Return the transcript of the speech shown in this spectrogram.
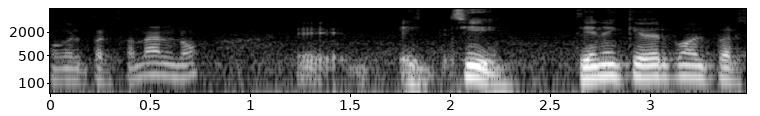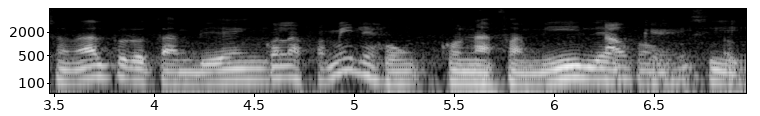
con el personal, ¿no? Eh, sí, tiene que ver con el personal, pero también... Con la familia. Con, la familia, ah, sí.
